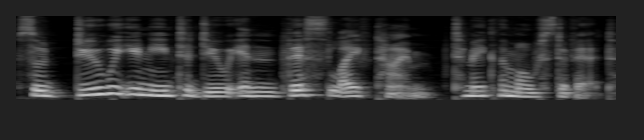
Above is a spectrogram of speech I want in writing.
So do what you need to do in this lifetime to make the most of it.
